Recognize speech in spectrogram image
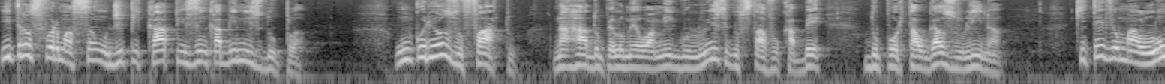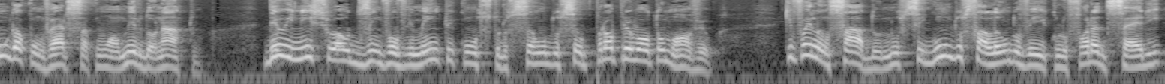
e transformação de picapes em cabines dupla. Um curioso fato, narrado pelo meu amigo Luiz Gustavo Cabé, do portal Gasolina, que teve uma longa conversa com Almir Donato, deu início ao desenvolvimento e construção do seu próprio automóvel, que foi lançado no segundo Salão do Veículo Fora de Série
